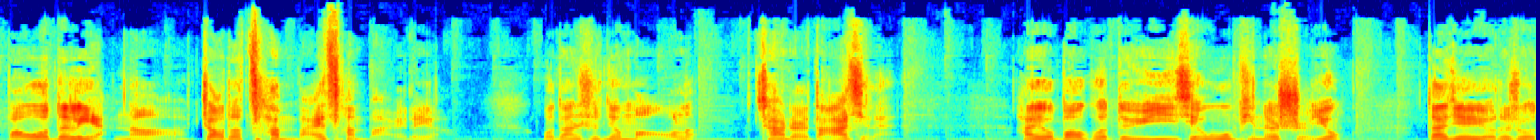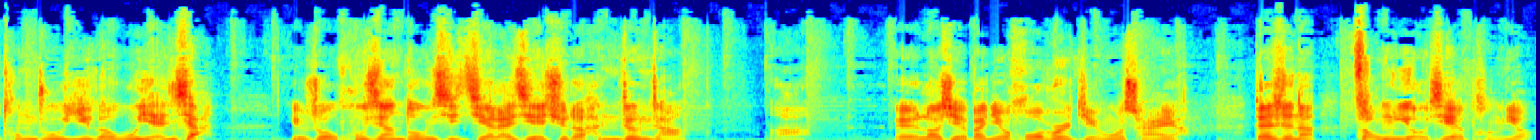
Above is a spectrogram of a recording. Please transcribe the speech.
把我的脸呐照得惨白惨白的呀，我当时就毛了，差点打起来。还有包括对于一些物品的使用，大家有的时候同住一个屋檐下。有时候互相东西借来借去的很正常啊，哎，老谢把你火盆借我穿呀。但是呢，总有些朋友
